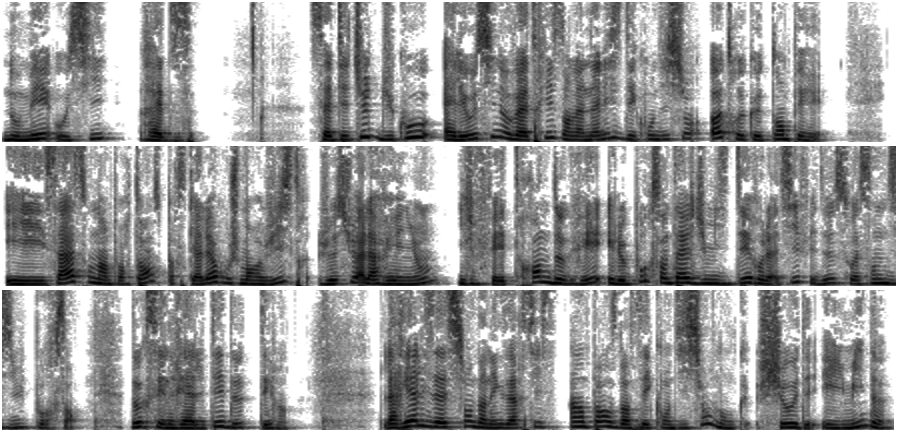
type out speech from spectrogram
nommé aussi REDS. Cette étude, du coup, elle est aussi novatrice dans l'analyse des conditions autres que tempérées. Et ça a son importance parce qu'à l'heure où je m'enregistre, je suis à La Réunion, il fait 30 degrés et le pourcentage d'humidité relatif est de 78%. Donc c'est une réalité de terrain. La réalisation d'un exercice intense dans ces conditions, donc chaudes et humides,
